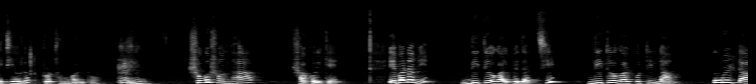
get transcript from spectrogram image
এটি হলো প্রথম গল্প। শুভ সন্ধ্যা সকলকে। এবার আমি দ্বিতীয় গল্পে যাচ্ছি। দ্বিতীয় গল্পটির নাম উল্টা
